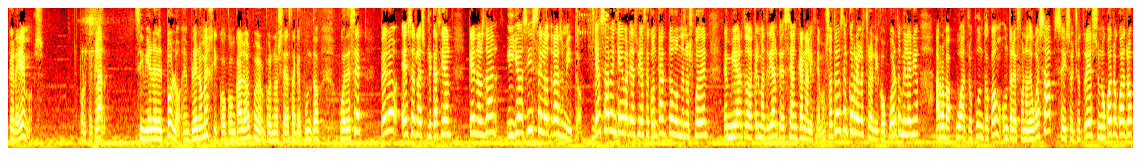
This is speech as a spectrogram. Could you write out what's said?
creemos. Porque claro, si viene del polo en pleno México con calor, pues, pues no sé hasta qué punto puede ser. pero esa es la explicación que nos dan y yo así se lo transmito. Ya saben que hay varias vías de contacto donde nos pueden enviar todo aquel material que desean que analicemos. A través del correo electrónico cuartomilenio arroba 4.com, un teléfono de WhatsApp 683 144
